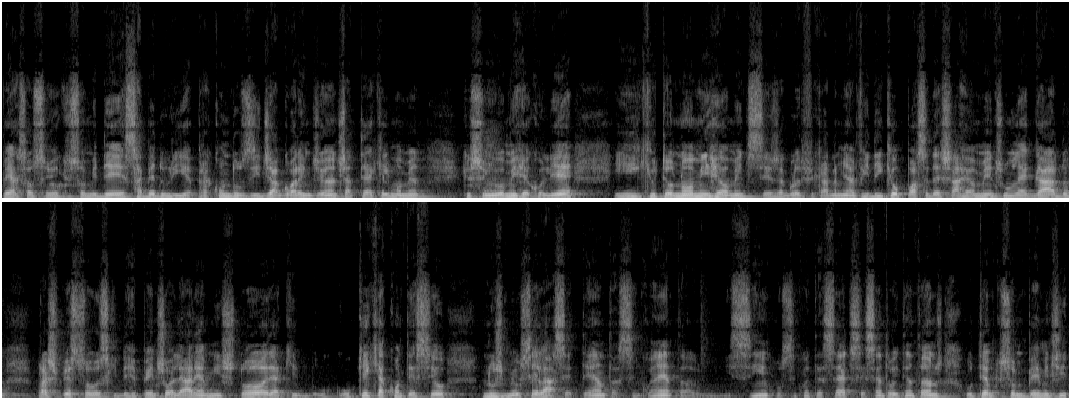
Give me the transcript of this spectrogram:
peço ao Senhor que o Senhor me dê sabedoria para conduzir de agora em diante até aquele momento que o Senhor me recolher e que o teu nome realmente seja glorificado na minha vida e que eu possa deixar realmente um legado para as pessoas que de repente olharem a minha história, que, o, o que, que aconteceu nos meus, sei lá, 70, 55, 57, 60, 80 anos, o tempo que o Senhor me permitir.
